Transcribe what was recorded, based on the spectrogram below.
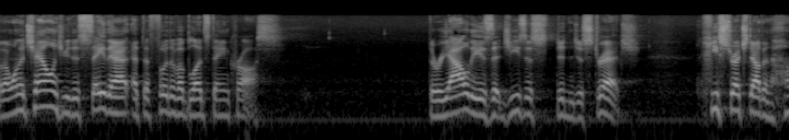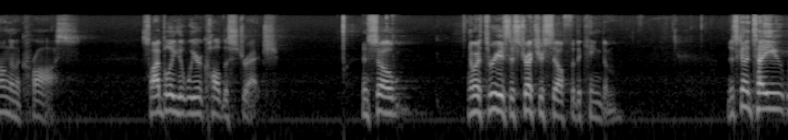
But I want to challenge you to say that at the foot of a bloodstained cross. The reality is that Jesus didn't just stretch, he stretched out and hung on a cross. So I believe that we are called to stretch. And so, number three is to stretch yourself for the kingdom. I'm just going to tell you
